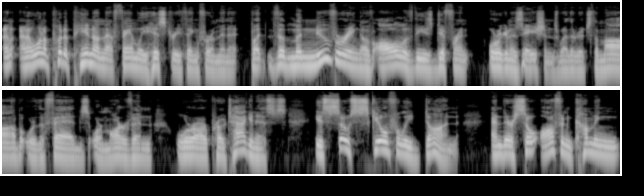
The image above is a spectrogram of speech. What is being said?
And, and I want to put a pin on that family history thing for a minute, but the maneuvering of all of these different organizations, whether it's the mob or the feds or Marvin or our protagonists, is so skillfully done. And they're so often coming,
